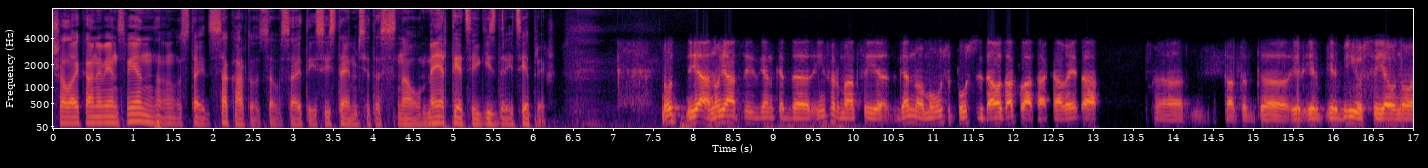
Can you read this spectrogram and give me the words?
šā laikā neviens vien uh, steidz sakārtot savas IT sistēmas, ja tas nav mērtiecīgi izdarīts iepriekš. Nu, jā, nu jāatzīst gan, ka uh, informācija gan no mūsu puses daudz atklātākā veidā tā tad ir, ir, ir bijusi jau no,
